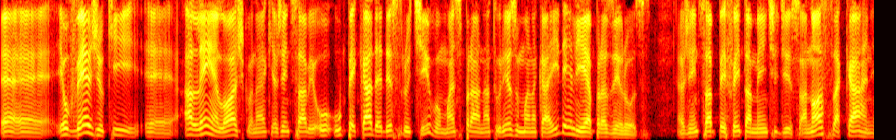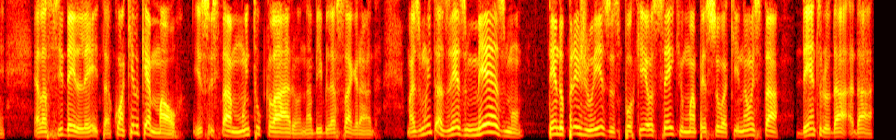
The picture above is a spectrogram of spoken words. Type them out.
é, é, eu vejo que, é, além, é lógico, né, que a gente sabe, o, o pecado é destrutivo, mas para a natureza humana caída, ele é prazeroso. A gente sabe perfeitamente disso. A nossa carne, ela se deleita com aquilo que é mal. Isso está muito claro na Bíblia Sagrada. Mas muitas vezes, mesmo tendo prejuízos, porque eu sei que uma pessoa que não está dentro da, da,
